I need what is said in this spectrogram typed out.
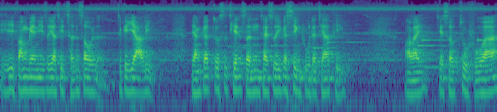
一方面你是要去承受这个压力，两个都是天神才是一个幸福的家庭。好，来接受祝福！啊。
